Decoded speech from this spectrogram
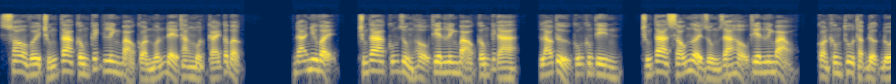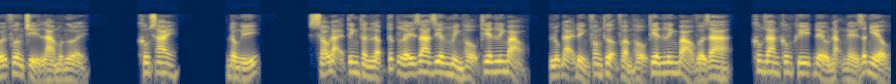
so với chúng ta công kích linh bảo còn muốn để thăng một cái cấp bậc. Đã như vậy, chúng ta cũng dùng hậu thiên linh bảo công kích à lão tử cũng không tin, chúng ta sáu người dùng ra hậu thiên linh bảo, còn không thu thập được đối phương chỉ là một người. Không sai. Đồng ý. Sáu đại tinh thần lập tức lấy ra riêng mình hậu thiên linh bảo, lục đại đỉnh phong thượng phẩm hậu thiên linh bảo vừa ra, không gian không khí đều nặng nề rất nhiều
